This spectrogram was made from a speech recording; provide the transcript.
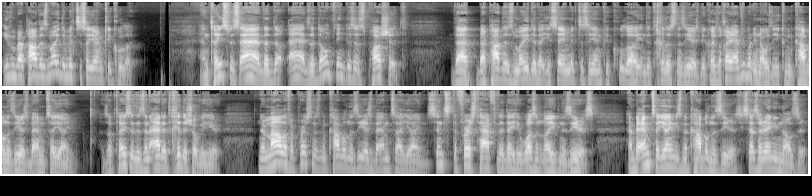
even Barpada is made the miktusayim kekulei. And Taisvis add that adds that don't think this is pashit that Barpada is made that you say miktusayim kekulei in the tchilas Naziris because everybody knows that you can kabel Naziris be'emtzayim. Zok Taisvis, there's an added chiddush over here. Normal if a person is Makabal Naziris Be'emtza Yoim, since the first half of the day he wasn't Noig Naziris, and Be'emtza Yoim he's Makabal Naziris, he says Hareni Nazir,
